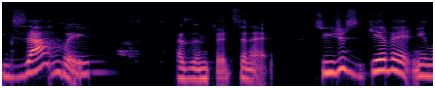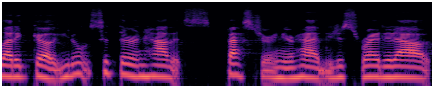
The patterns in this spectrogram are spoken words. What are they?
exactly mm-hmm. cousin fits in it. So you just give it and you let it go. You don't sit there and have it fester in your head. You just write it out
